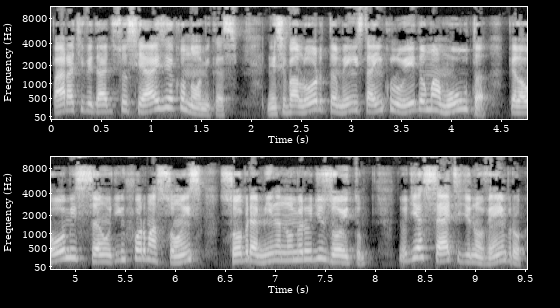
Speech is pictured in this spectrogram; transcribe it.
para atividades sociais e econômicas. Nesse valor também está incluída uma multa pela omissão de informações sobre a mina número 18. No dia 7 de novembro,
